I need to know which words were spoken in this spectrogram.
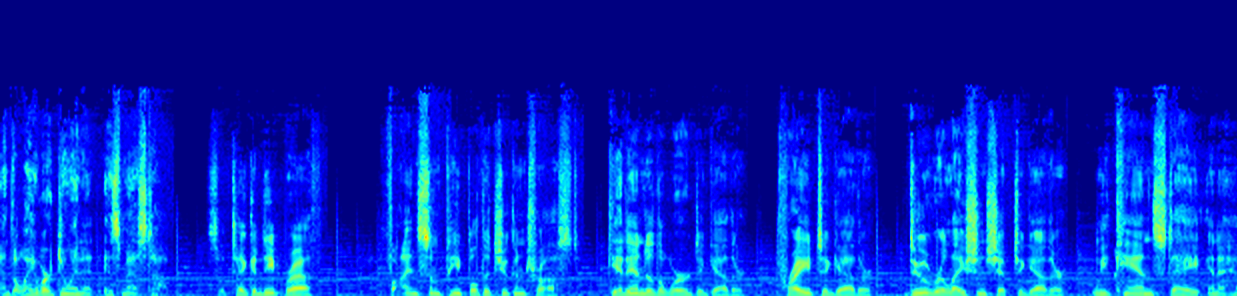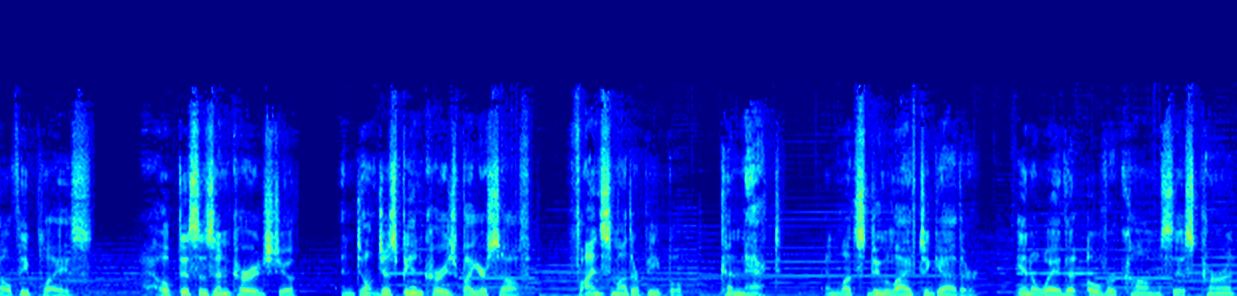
and the way we're doing it is messed up. So take a deep breath, find some people that you can trust, get into the Word together, pray together, do relationship together. We can stay in a healthy place. I hope this has encouraged you. And don't just be encouraged by yourself, find some other people connect, and let's do life together in a way that overcomes this current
